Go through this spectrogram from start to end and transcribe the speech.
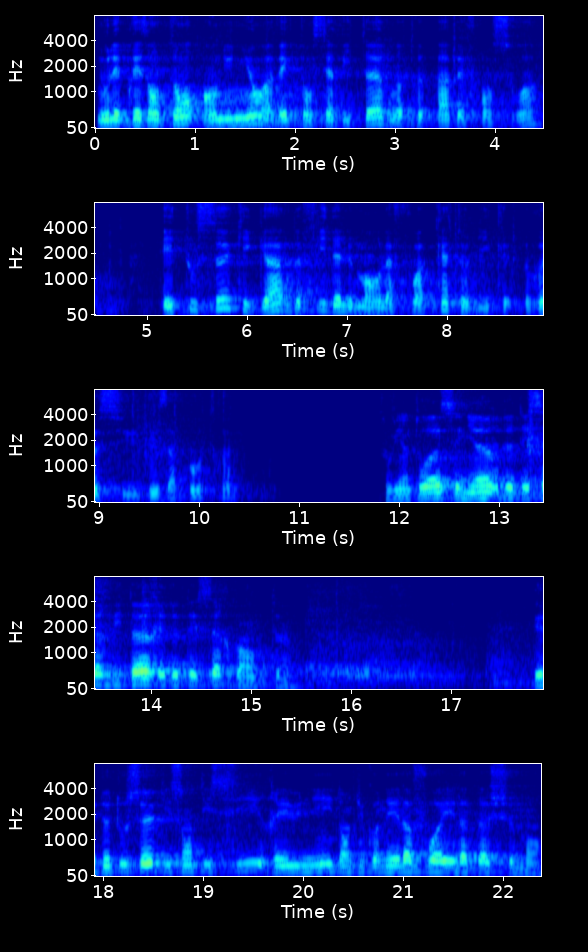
Nous les présentons en union avec ton serviteur, notre pape François, et tous ceux qui gardent fidèlement la foi catholique reçue des apôtres. Souviens-toi, Seigneur, de tes serviteurs et de tes servantes, et de tous ceux qui sont ici réunis dont tu connais la foi et l'attachement.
